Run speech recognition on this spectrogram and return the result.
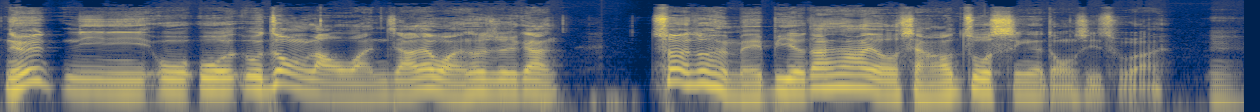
你会你你我我我这种老玩家在玩的时候就会干，虽然说很没必要，但是他有想要做新的东西出来。嗯。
